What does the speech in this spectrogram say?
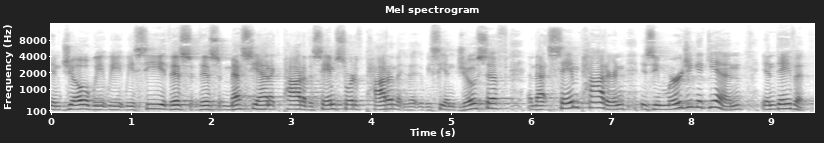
In Job, we, we, we see this, this messianic pattern, the same sort of pattern that, that we see in Joseph, and that same pattern is emerging again in David.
